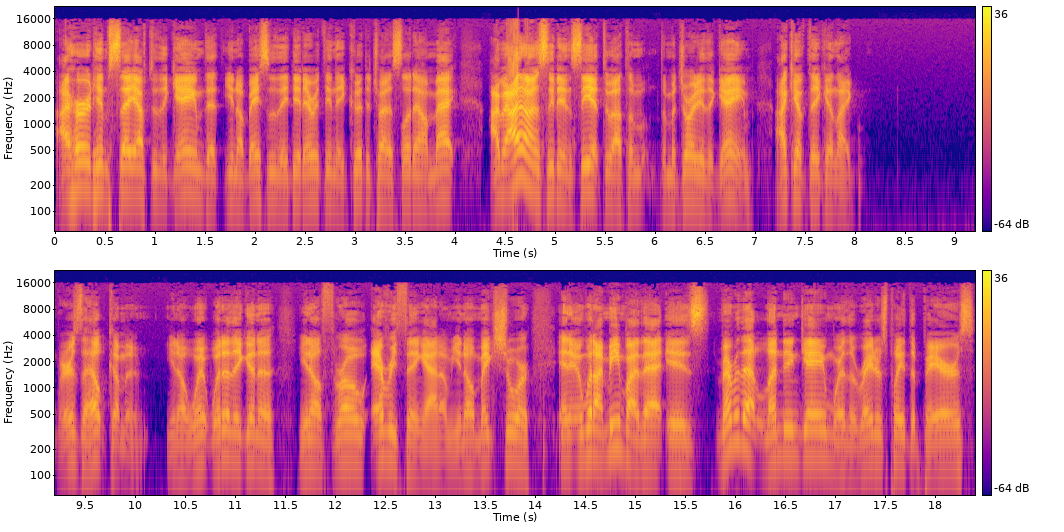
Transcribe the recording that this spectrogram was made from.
I heard him say after the game that you know basically they did everything they could to try to slow down Mack. I mean, I honestly didn't see it throughout the, the majority of the game. I kept thinking like, where's the help coming? You know, when, when are they going to, you know, throw everything at him? You know, make sure. And, and, what I mean by that is, remember that London game where the Raiders played the Bears,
